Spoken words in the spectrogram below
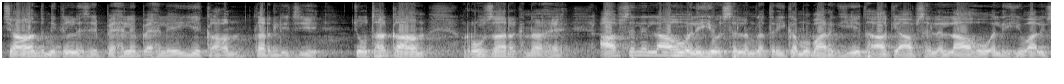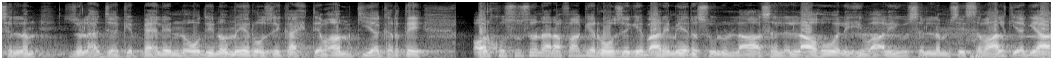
چاند نکلنے سے پہلے پہلے یہ کام کر لیجیے۔ چوتھا کام، روزہ رکھنا ہے۔ آپ صلی اللہ علیہ وسلم کا طریقہ مبارک یہ تھا کہ آپ صلی اللہ علیہ وآلہ وسلم ذوالحجہ کے پہلے نو دنوں میں روزے کا اہتمام کیا کرتے۔ اور خصوصاً عرفہ کے روزے کے بارے میں رسول اللہ صلی اللہ علیہ وآلہ وسلم سے سوال کیا گیا،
